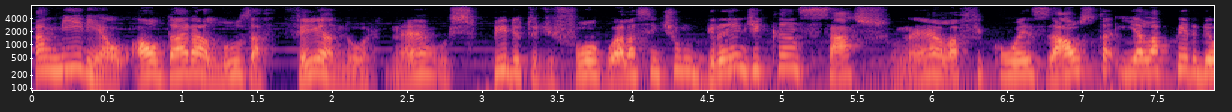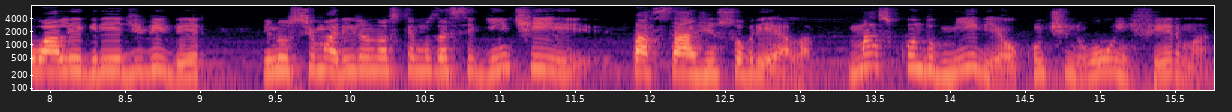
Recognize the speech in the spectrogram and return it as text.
A Miriam, ao dar à luz a Fëanor, né, o espírito de fogo, ela sentiu um grande cansaço, né? Ela ficou exausta e ela perdeu a alegria de viver. E no Silmarillion nós temos a seguinte passagem sobre ela. Mas quando Miriam continuou enferma,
